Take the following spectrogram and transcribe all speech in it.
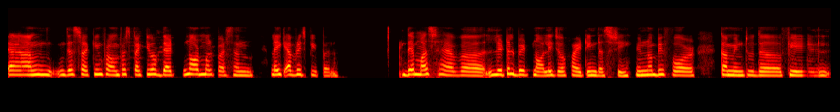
um just talking from a perspective of that normal person like average people they must have a little bit knowledge of it industry you know before come into the field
